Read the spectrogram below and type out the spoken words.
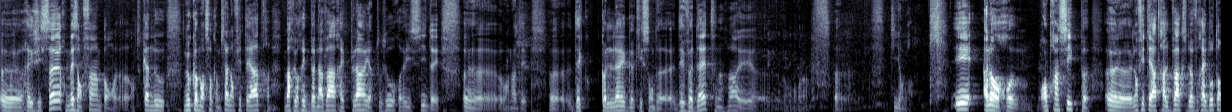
euh, régisseur. Mais enfin, bon, euh, en tout cas, nous, nous commençons comme ça. L'amphithéâtre Marguerite de Navarre est plein. Il y a toujours euh, ici des, on a des, des, collègues qui sont des vedettes et qui y ont droit. Et alors, en principe, euh, l'amphithéâtre Alvax devrait d'autant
